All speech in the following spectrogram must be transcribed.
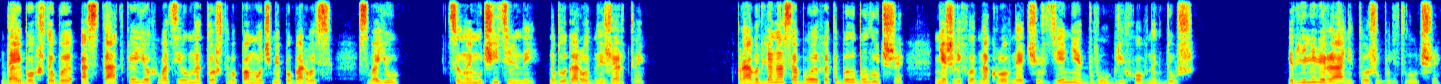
Дай Бог, чтобы остатка ее хватило на то, чтобы помочь мне побороть свою ценой мучительной, но благородной жертвы. Право для нас обоих это было бы лучше, нежели хладнокровное отчуждение двух греховных душ. И для Ливерани тоже будет лучше,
